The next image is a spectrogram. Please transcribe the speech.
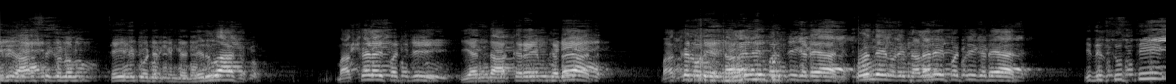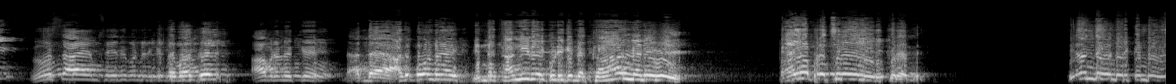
இரு அரசுகளும் செய்து கொண்டிருக்கின்ற நிர்வாகம். மக்களை பற்றி எந்த அக்கறையும் கிடையாது. மக்களுடைய நலனை பற்றி கிடையாது. குழந்தைகளுடைய நலனை பற்றி கிடையாது. இது சுத்தி விவசாயம் செய்து கொண்டிருக்கின்ற மக்கள் அவர்களுக்கு அந்த அது போன்ற இந்த தண்ணீரை குடிக்கின்ற கால்நடைகள் பல பிரச்சனைகள் இருக்கிறது. இறந்து கொண்டிருக்கின்றது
